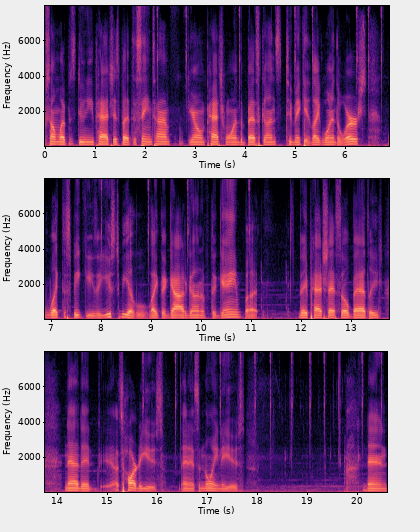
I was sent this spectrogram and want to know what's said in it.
some weapons do need patches, but at the same time, you're on patch one of the best guns to make it like one of the worst, like the Speakeasy. It used to be a like the god gun of the game, but they patched that so badly now that it's hard to use and it's annoying to use then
